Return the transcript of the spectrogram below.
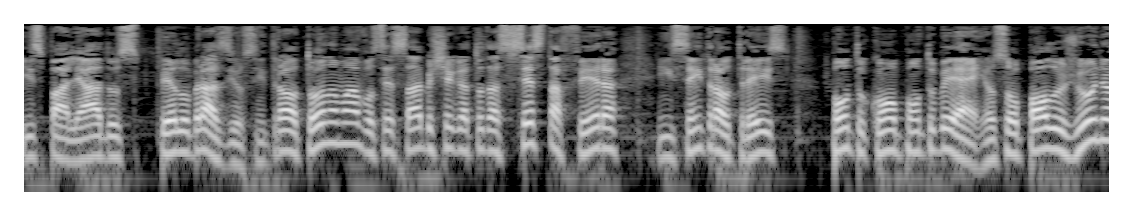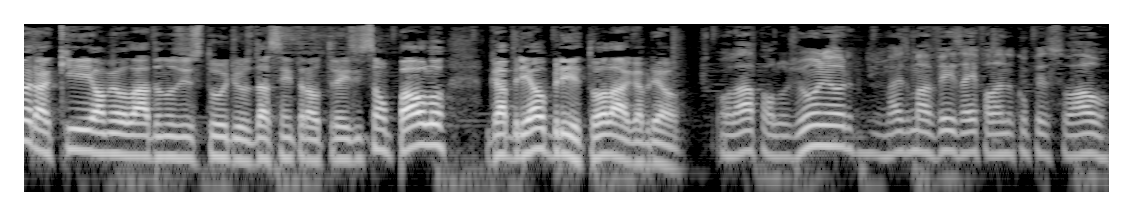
espalhados pelo Brasil. Central Autônoma, você sabe, chega toda sexta-feira em central3.com.br. Eu sou Paulo Júnior, aqui ao meu lado nos estúdios da Central 3 em São Paulo, Gabriel Brito. Olá, Gabriel. Olá, Paulo Júnior, mais uma vez aí falando com o pessoal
